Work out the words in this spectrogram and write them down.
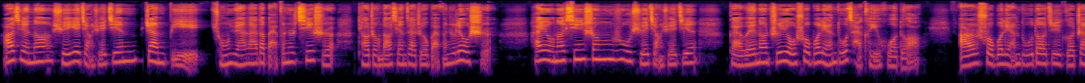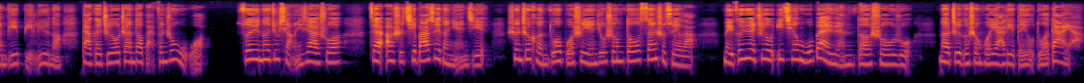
而且呢，学业奖学金占比从原来的百分之七十调整到现在只有百分之六十。还有呢，新生入学奖学金改为呢只有硕博连读才可以获得，而硕博连读的这个占比比率呢，大概只有占到百分之五。所以呢，就想一下说，在二十七八岁的年纪，甚至很多博士研究生都三十岁了，每个月只有一千五百元的收入。那这个生活压力得有多大呀？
